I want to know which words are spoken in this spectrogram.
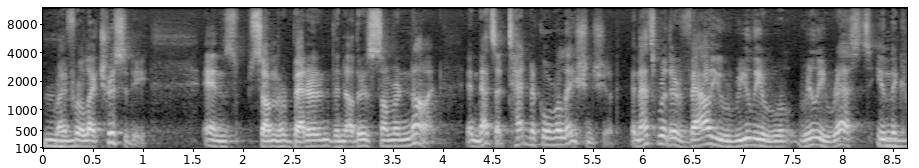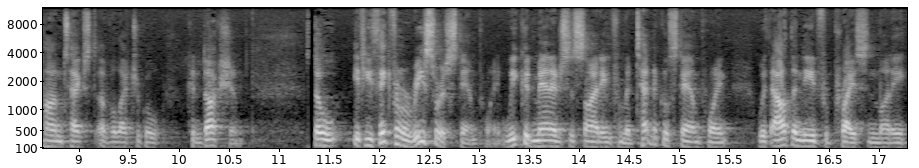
mm -hmm. right, for electricity. And some are better than others, some are not. And that's a technical relationship. And that's where their value really, really rests in mm -hmm. the mm-hmm. context of electrical conduction. So if you think from a resource standpoint, we could manage society from a technical standpoint without the need for price and money.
